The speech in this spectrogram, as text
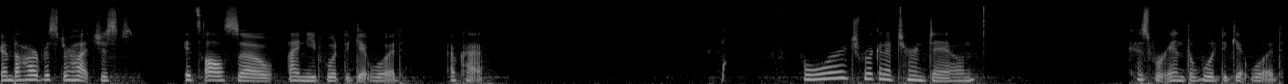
and the harvester hut just it's also I need wood to get wood. Okay. Forge we're gonna turn down. Because we're in the wood to get wood.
